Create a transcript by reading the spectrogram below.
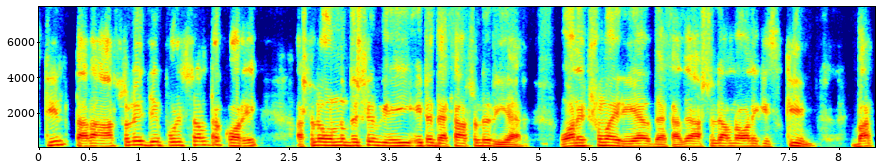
স্কিল, তারা আসলে যে পরিশ্রমটা করে, আসলে অন্য দেশের এই, এটা দেখা আসলে রিয়ার অনেক সময় রিয়ার দেখা যায়, আসলে আমরা অনেক স্কিল বাট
